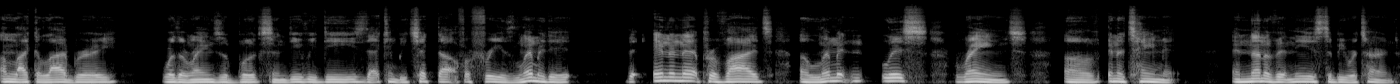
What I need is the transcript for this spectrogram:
Unlike a library where the range of books and DVDs that can be checked out for free is limited, the internet provides a limitless range of entertainment and none of it needs to be returned.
